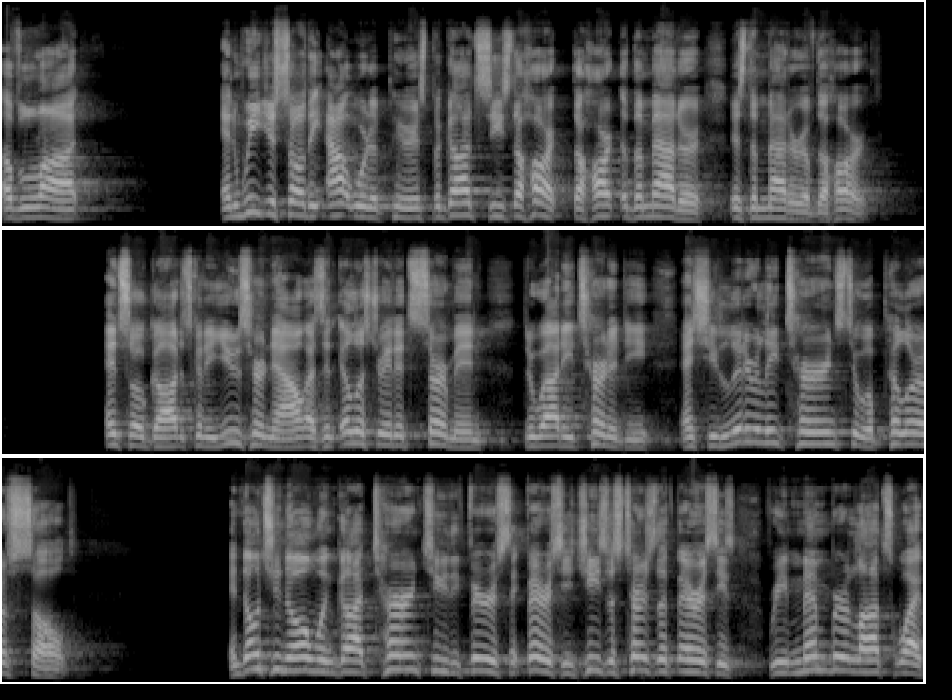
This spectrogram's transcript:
of Lot. And we just saw the outward appearance, but God sees the heart. The heart of the matter is the matter of the heart. And so God is going to use her now as an illustrated sermon throughout eternity. And she literally turns to a pillar of salt. And don't you know when God turned to the Pharisees, Jesus turns to the Pharisees, remember Lot's wife.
